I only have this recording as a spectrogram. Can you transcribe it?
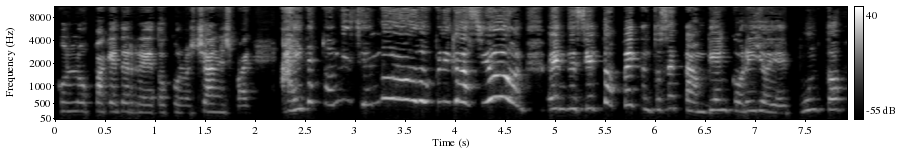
con los paquetes retos, con los challenge packs. Ahí te están diciendo la duplicación en cierto aspecto. Entonces también, Corillo, y el punto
